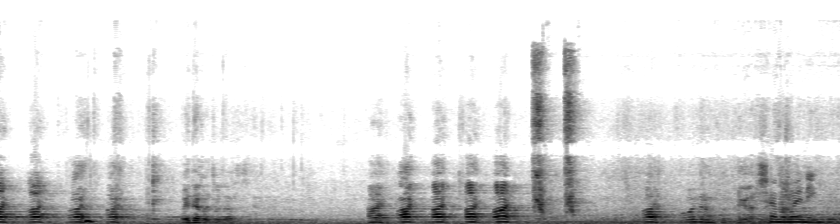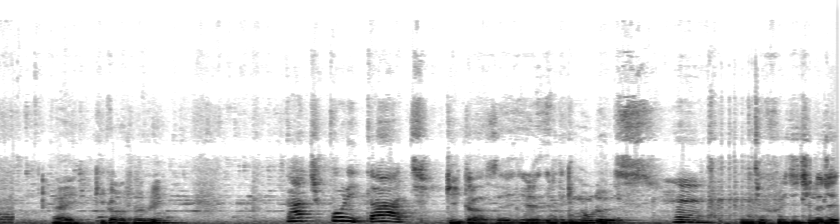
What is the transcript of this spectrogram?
আয় আয় আয় আয়। ওই দেখো চলে আসছে। আয় আয় আয় আয় আয়। আয় ওই দেখো কোথেকে আসছে? সেনাবাহিনী এই কি করো সরবি কাজ করি কাজ। কি কাজ? এটা কি নুডলস হ্যাঁ। যে ফ্রিজে ছিল যে?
